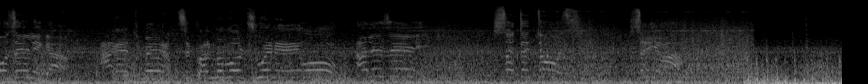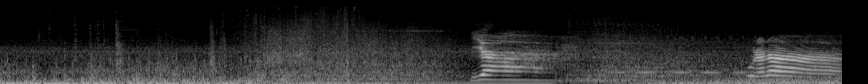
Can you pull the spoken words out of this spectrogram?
poser, les gars. Arrête, merde C'est pas le moment de jouer les héros. Allez-y. Sautez tous. Ça ira. Ya Oh là là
